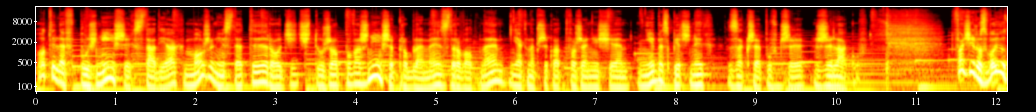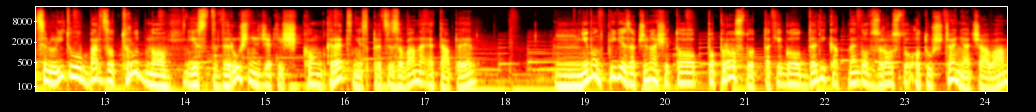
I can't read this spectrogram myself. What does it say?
o tyle w późniejszych stadiach może niestety rodzić dużo poważniejsze problemy zdrowotne, jak na przykład tworzenie się niebezpiecznych zakrzepów czy żylaków. W fazie rozwoju celulitu bardzo trudno jest wyróżnić jakieś konkretnie sprecyzowane etapy, Niewątpliwie zaczyna się to po prostu od takiego delikatnego wzrostu otuszczenia ciała,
